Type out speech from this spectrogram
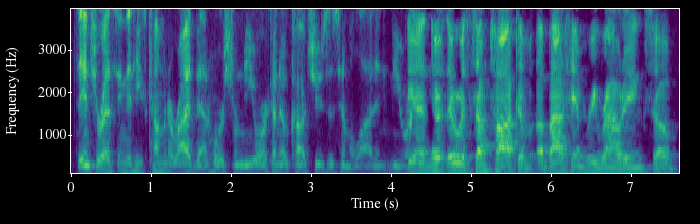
it's interesting that he's coming to ride that horse from New York. I know Cox uses him a lot in New York. Yeah, and there there was some talk of, about him rerouting. So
